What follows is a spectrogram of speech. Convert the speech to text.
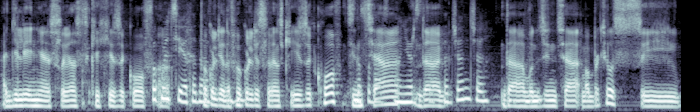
отделения славянских языков. Факультета, да. Факультета, факультет славянских языков. Дзинтя, да. Да, вот Дзинтя обратилась и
